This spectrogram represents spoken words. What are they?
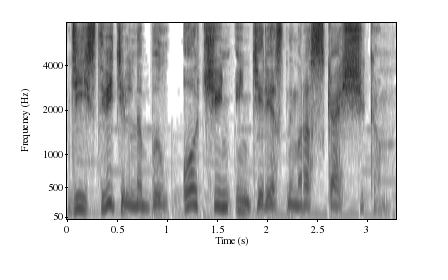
действительно был очень интересным рассказчиком.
